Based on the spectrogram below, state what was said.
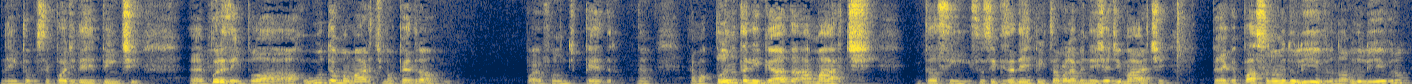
Né, então você pode, de repente, é, por exemplo, a, a ruda é uma Marte, uma pedra, falando de pedra, né? é uma planta ligada a Marte. Então, assim, se você quiser de repente trabalhar uma energia de Marte, pega, passa o nome do livro. O nome do livro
